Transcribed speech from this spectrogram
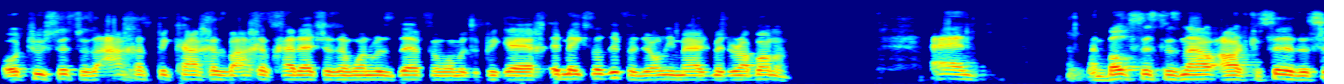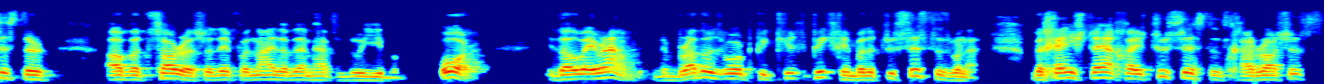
or two sisters, achas pikachas, achas chareshes, and one was deaf and one was a pikach. It makes no difference. They're only married with Rabbanim. And and both sisters now are considered a sister of a tzara, so therefore neither of them have to do yibum. Or the other way around, the brothers were pikim, but the two sisters were not. V'chein two sisters charoshes,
